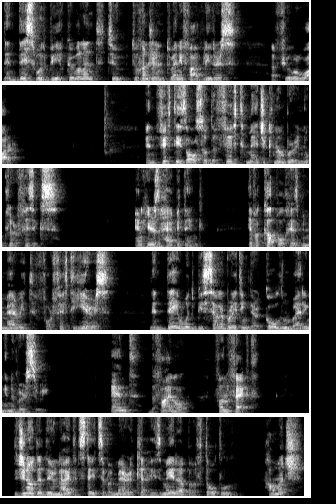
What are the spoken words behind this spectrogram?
then this would be equivalent to 225 liters of fuel or water. And 50 is also the fifth magic number in nuclear physics. And here's a happy thing if a couple has been married for 50 years, then they would be celebrating their golden wedding anniversary. And the final fun fact did you know that the United States of America is made up of total how much?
